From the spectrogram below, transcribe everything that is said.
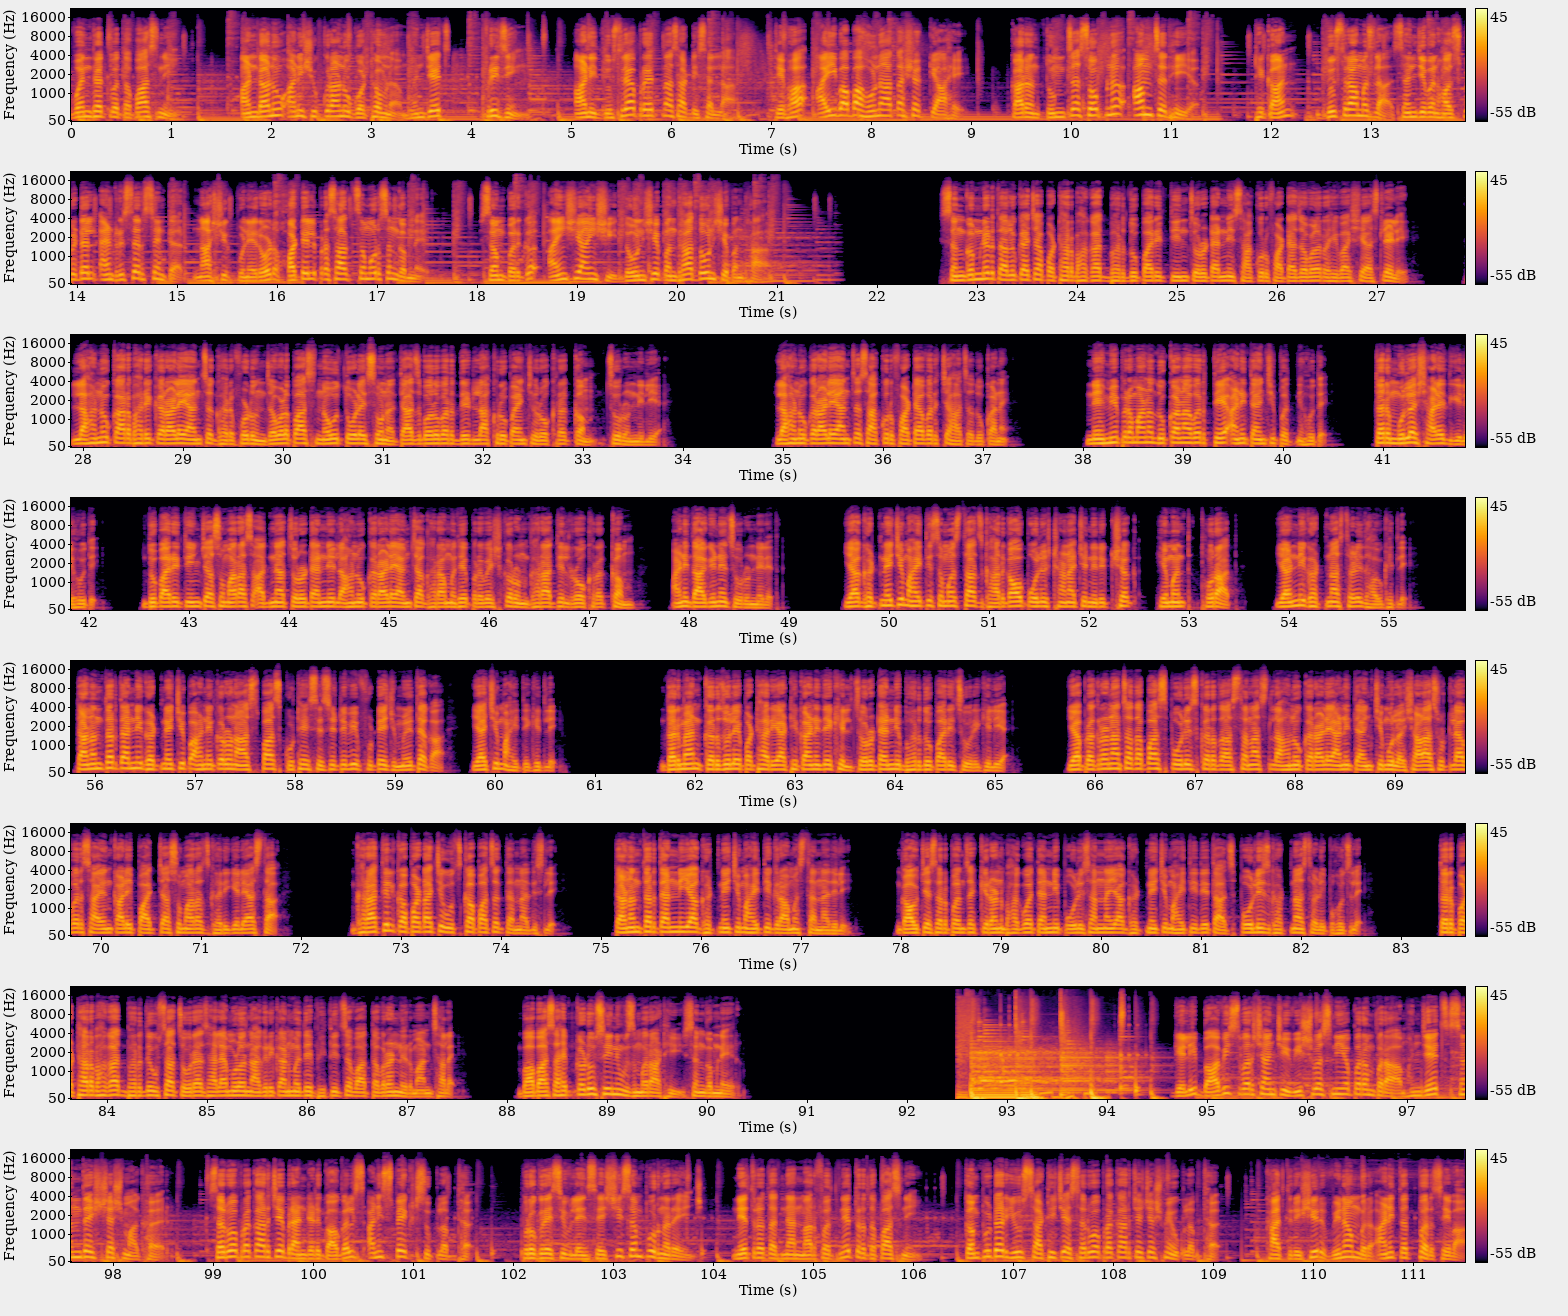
वंध्यत्व तपासणी अंडाणू आणि शुक्राणू गोठवणं म्हणजेच फ्रीजिंग आणि दुसऱ्या प्रयत्नासाठी सल्ला. तेव्हा आई बाबा होणं आता शक्य आहे कारण तुमचं स्वप्न आमचं ध्येय. ठिकाण दुसरा मजला Sanjeevan hospital and research centre Nashik Pune road hotel Prasad समोर संगमनेर. संपर्क ऐंशी ऐंशी दोनशे पंधरा दोनशे पंधरा. संगमनेर तालुक्याच्या पठार भागात भरदुपारी तीन चोरट्यांनी साकूर फाट्याजवळ रहिवाशी असलेले लहानू कारभारी कराळे यांचं घर फोडून जवळपास नऊ तोळे सोनं त्याचबरोबर दीड लाख रुपयांची रोख रक्कम चोरून नेली आहे. लहानू कराळे यांचं साकूर फाट्यावर चहाचं दुकान आहे. नेहमीप्रमाणे दुकानावर ते आणि त्यांची पत्नी होते. तर मुलं शाळेत गेली होती. दुपारी तीनच्या सुमारास अज्ञात चोरट्यांनी लहानू कराळे यांच्या घरामध्ये प्रवेश करून घरातील रोख रक्कम आणि दागिने चोरून नेलेत. या घटनेची माहिती समजताच घारगाव पोलीस ठाण्याचे निरीक्षक हेमंत थोरात यांनी घटनास्थळी धाव घेतली. त्यानंतर त्यांनी घटनेची पाहणी करून आसपास कुठे सीसीटीव्ही फुटेज मिळतं का याची माहिती घेतली. दरम्यान कर्जुले पठार या ठिकाणी देखील चोरट्यांनी भरदुपारी चोरी केली आहे. या प्रकरणाचा तपास पोलीस करत असतानाच लहानू कराळे आणि त्यांची मुलं शाळा सुटल्यावर सायंकाळी पाचच्या सुमारास घरी गेले असता घरातील कपाटाचे उचकापाचक त्यांना दिसले. त्यानंतर त्यांनी या घटनेची माहिती ग्रामस्थांना दिली. गावचे सरपंच किरण भागवत यांनी पोलिसांना या घटनेची माहिती देताच पोलीस घटनास्थळी पोहोचले. तर पठार भागात भरदिवसा चोऱ्या झाल्यामुळे नागरिकांमध्ये भीतीचं वातावरण निर्माण झालंय. Babasaheb Kadu C news Marathi Sangamner. गेली बावीस वर्षांची विश्वसनीय परंपरा म्हणजेच संदेश चष्माघर सर्व प्रकारचे ब्रँडेड गॉगल्स आणि स्पेक्ट्स उपलब्ध. प्रोग्रेसिव्ह लेन्सेसची संपूर्ण रेंज नेत्रतज्ञांमार्फत नेत्र तपासणी कम्प्युटर यूजसाठीचे सर्व प्रकारचे चष्मे उपलब्ध. खात्रीशीर विनम्र आणि तत्पर सेवा.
